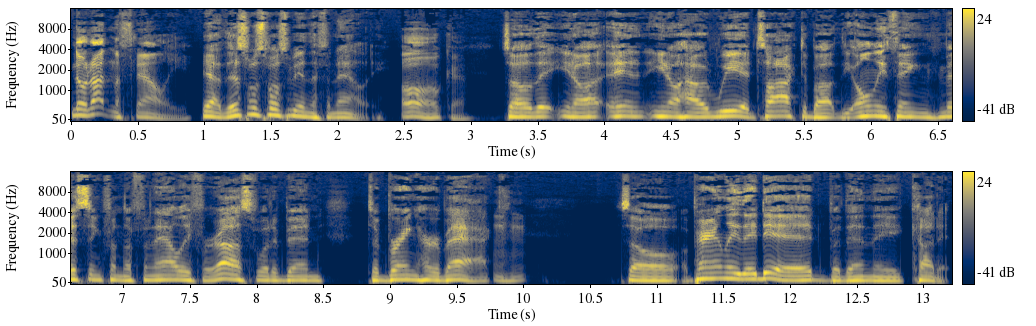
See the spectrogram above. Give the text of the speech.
No, not in the finale. Yeah, this was supposed to be in the finale. Oh, okay. So that you know, and you know how we had talked about the only thing missing from the finale for us would have been to bring her back. Mhm. So apparently they did, but then they cut it.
